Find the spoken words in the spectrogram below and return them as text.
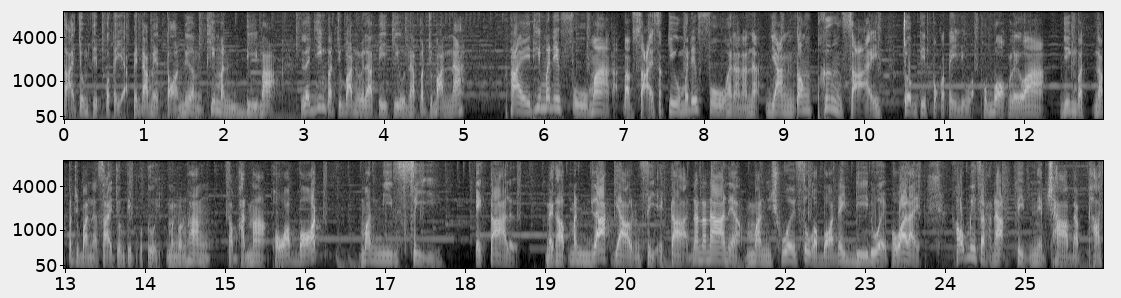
สายโจมตีปกติอะเป็นดาเมจต่อเนื่องที่มันดีมาก และยิ่งปัจจุบันเวลาตีกิลนะปัจจุบันนะใครที่ไม่ได้ฟูลมากแบบสายสกิลไม่ได้ฟูลขนาดนั้นอะยังต้องพึ่งสายโจมตีปกติอยู่ผมบอกเลยว่ายิ่งณปัจจุบันอะสายโจมตีปกติมันค่อนข้างสำคัญมาก เพราะว่าบอสมันมี 4 เอ็กตาเลยนะครับมันลากยาวถึง 4 เอ็กตานานานาเนี่ยมันช่วยสู้กับบอสได้ดีด้วย เพราะว่าอะไรเขามีสถานะติดเหน็บชาแบบพัส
